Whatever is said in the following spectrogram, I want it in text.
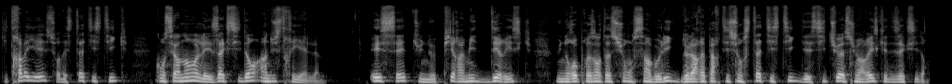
qui travaillait sur des statistiques concernant les accidents industriels. Et c'est une pyramide des risques, une représentation symbolique de la répartition statistique des situations à risque et des accidents.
